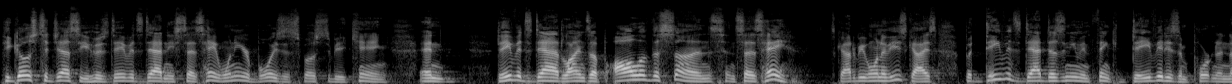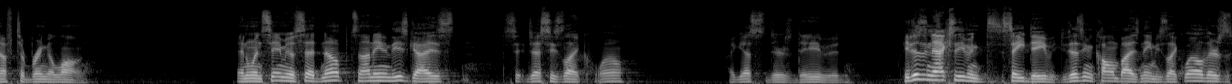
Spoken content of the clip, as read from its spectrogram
he goes to Jesse, who's David's dad, and he says, Hey, one of your boys is supposed to be a king. And David's dad lines up all of the sons and says, Hey, it's got to be one of these guys. But David's dad doesn't even think David is important enough to bring along. And when Samuel said, Nope, it's not any of these guys, Jesse's like, Well, I guess there's David. He doesn't actually even say David. He doesn't even call him by his name. He's like, well, there's,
